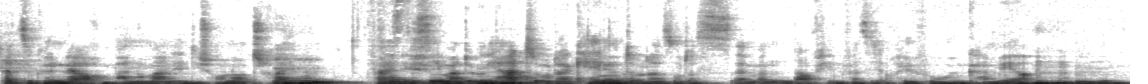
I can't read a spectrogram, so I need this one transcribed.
Dazu können wir auch ein paar Nummern in die Shownotes schreiben. Mhm. Falls es jemand irgendwie mhm. hat oder kennt ja. oder so, dass äh, man auf jeden Fall sich auch Hilfe holen kann. Ja. Mhm. mhm.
